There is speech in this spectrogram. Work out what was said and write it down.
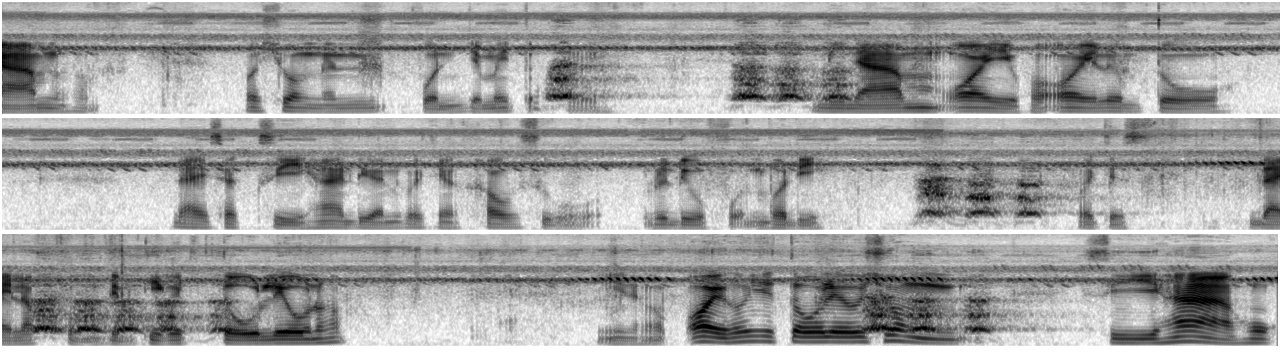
น้ำนะครับ ราะช่วงนั้นฝนจะไม่ตกเลย มีน้ำอ้อยพออ้อยเริ่มโต ได้สักสี่ห้าเดือนก็จะเข้าสู่ฤดูฝนพอดี ก็จะได้รับฝนเต็มที่ก็โตเร็วนะครับ นี่นะครับอ้อยเขาจะโตเร็วช่วงสี่ห้าหก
